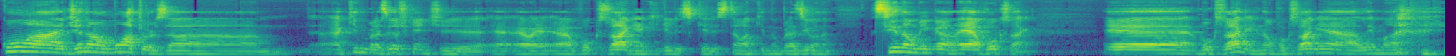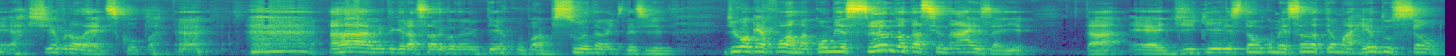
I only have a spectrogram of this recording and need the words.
com a General Motors, a, aqui no Brasil, acho que a gente. É, é, é a Volkswagen aqui que eles, que eles estão aqui no Brasil, né? Se não me engano, é a Volkswagen. É, Volkswagen? Não, Volkswagen é a alemã, é a Chevrolet, desculpa. ah, muito engraçado quando eu me perco absurdamente desse jeito. De qualquer forma, começando a dar sinais aí, tá? É, de que eles estão começando a ter uma redução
